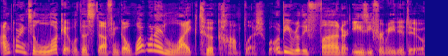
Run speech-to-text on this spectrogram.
i'm going to look at this stuff and go what would i like to accomplish what would be really fun or easy for me to do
